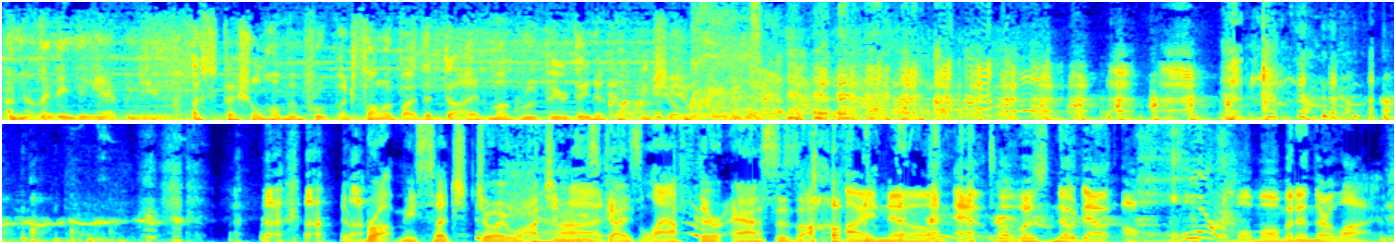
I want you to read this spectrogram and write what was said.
I'm not letting anything happen to you. A special home improvement followed by the Diet Mug Root Beer Dana Carvey Show. it brought me such joy watching these guys laugh their asses off. I know. At what was no doubt a horrible moment in their lives.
